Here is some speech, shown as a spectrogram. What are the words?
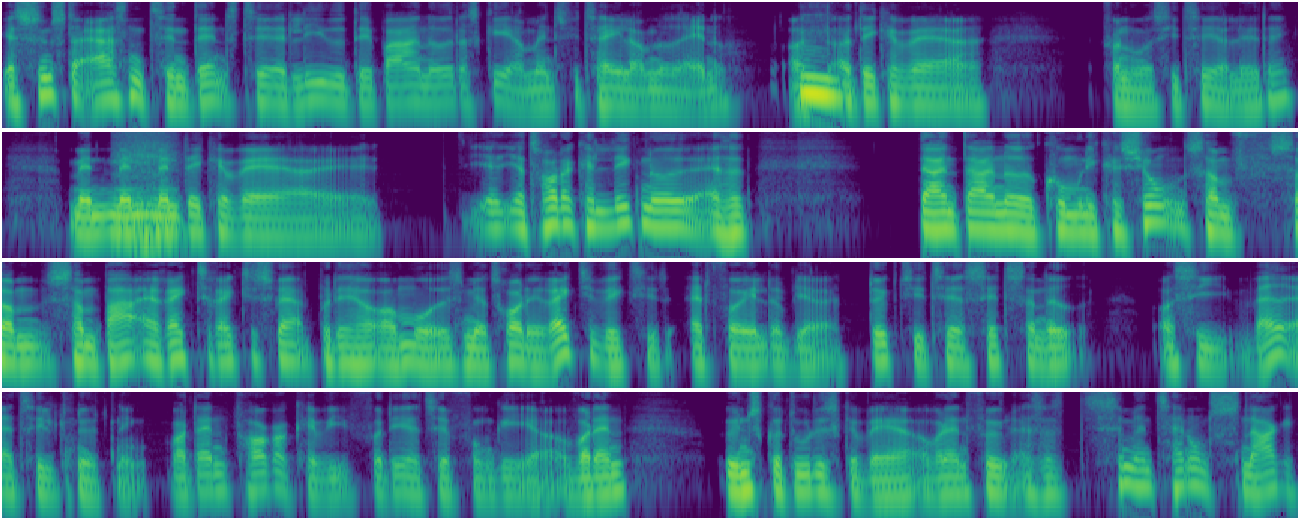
jeg synes, der er sådan en tendens til, at livet det er bare noget, der sker, mens vi taler om noget andet. Og, mm. og det kan være, for nu at citere lidt, ikke? Men, men, men det kan være... Øh, jeg, jeg tror, der kan ligge noget... Altså, der, der er noget kommunikation, som, som, som bare er rigtig, rigtig svært på det her område, som jeg tror, det er rigtig vigtigt, at forældre bliver dygtige til at sætte sig ned og sige, hvad er tilknytning? Hvordan pokker kan vi få det her til at fungere? Og hvordan ønsker du, det skal være? Og hvordan føler... Altså simpelthen tage nogle snakke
